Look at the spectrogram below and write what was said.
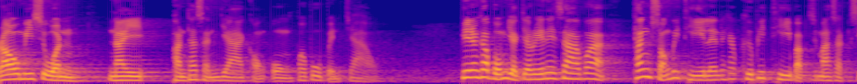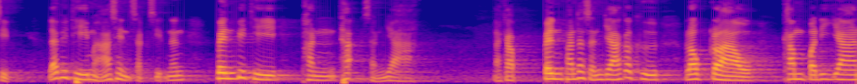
เรามีส่วนในพันธสัญญาขององค์พระผู้เป็นเจ้า พี่น้องครับผมอยากจะเรียนให้ทราบว่าทั้งสองพิธีเลยนะครับคือพิธีบัพติศมาศักดิ์สิทธิ์และพิธีมหาเสนศักดิ์สิทธิ์นั้น เป็นพิธีพันธสัญญานะครับเป็นพันธสัญญาก็คือเรากล่าวคำปฏิญาณ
